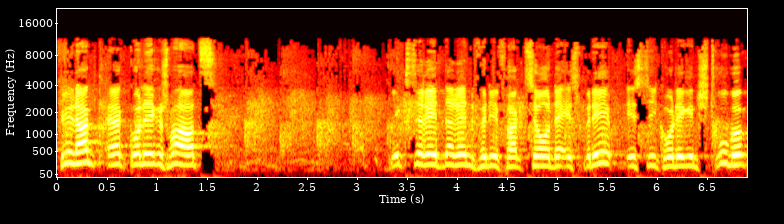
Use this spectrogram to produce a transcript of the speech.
Vielen Dank, Herr Kollege Schwarz. Nächste Rednerin für die Fraktion der SPD ist die Kollegin Strube.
